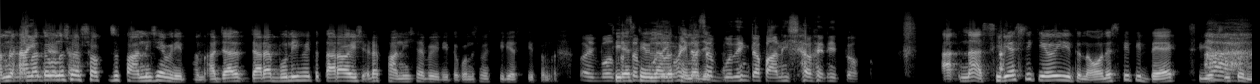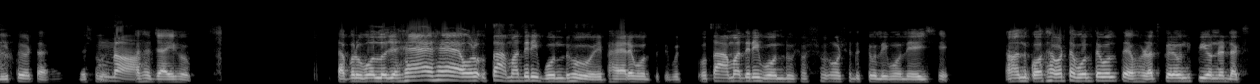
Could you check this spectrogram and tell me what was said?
আমরা আমরা তো কোনো সময় সবকিছু ফান হিসেবে নিতাম। আর যারা যারা বুলি হইতো তারাও এটা ফান হিসেবে নিত কোনো সময় সিরিয়াস নিত না। ওই বলতেছে। বুলিংটা পান হিসাবে নিত। না সিরিয়াসলি কেউই নিত না। অনেস্টলি তুই দেখ সিরিয়াসলি তো নিত এটা। আচ্ছা যাই হোক। তারপরে বলল যে হ্যাঁ হ্যাঁ ওর ও তো আমাদেরই বন্ধু। এই ভাইয়ারে বলতেছি? ও তো আমাদেরই বন্ধু সবসময় ওর সাথে চলি মলি এই সে। এখন কথাবার্তা বলতে বলতে হঠাৎ করে উনি পিয়নের ডাকছে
